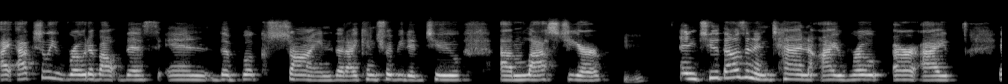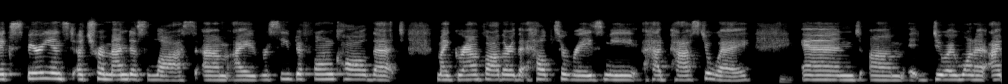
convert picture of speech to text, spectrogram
I actually wrote about this in the book Shine that I contributed to um, last year. Mm-hmm. in 2010 i wrote or i experienced a tremendous loss um, i received a phone call that my grandfather that helped to raise me had passed away and um, do i want to I,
